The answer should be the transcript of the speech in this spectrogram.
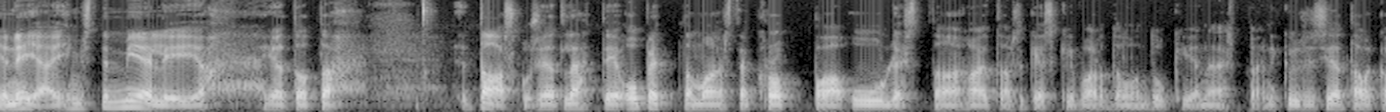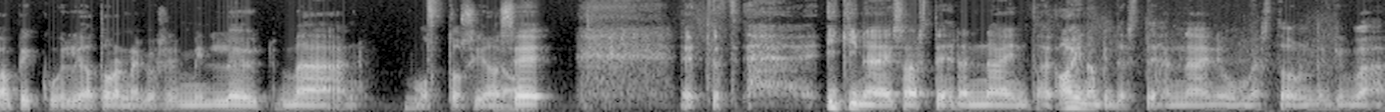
Ja ne jää ihmisten mieliin ja, ja tota, taas kun sieltä lähtee opettamaan sitä kroppaa uudestaan, haetaan se keskivartalon tuki ja näin päin, niin kyllä se sieltä alkaa pikkuhiljaa todennäköisemmin löytymään. Mutta tosiaan Joo. se, että ikinä ei saisi tehdä näin tai aina pitäisi tehdä näin, niin mun mielestä on jotenkin vähän...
